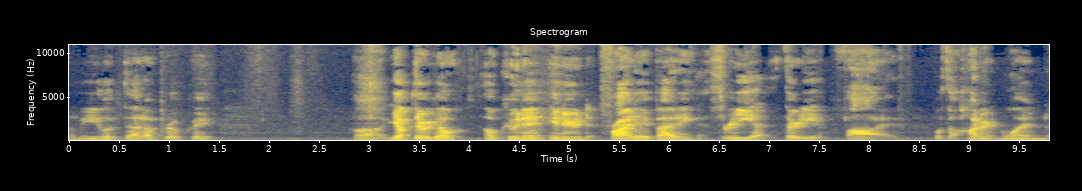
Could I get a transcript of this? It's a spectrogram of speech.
let me look that up real quick. Uh, yep, there we go. Acuna entered Friday batting 335 with 101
